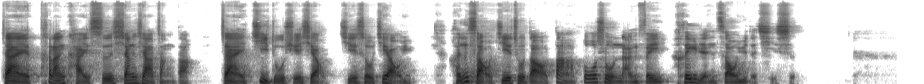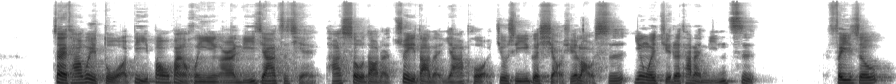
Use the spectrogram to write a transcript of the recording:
在特兰凯斯乡下长大。在寄读学校接受教育，很少接触到大多数南非黑人遭遇的歧视。在他为躲避包办婚姻而离家之前，他受到的最大的压迫就是一个小学老师因为觉得他的名字非洲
